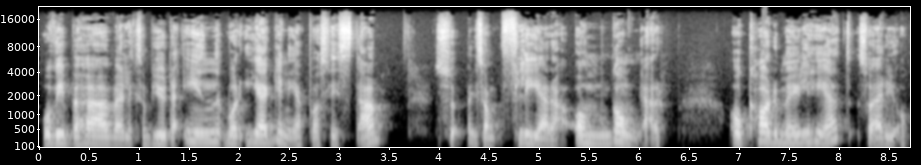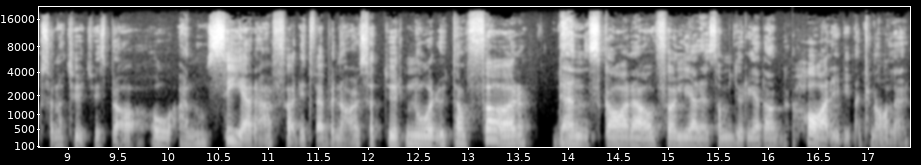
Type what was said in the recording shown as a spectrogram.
och vi behöver liksom bjuda in vår egen e-postlista liksom flera omgångar. Och har du möjlighet så är det ju också naturligtvis bra att annonsera för ditt webbinar så att du når utanför den skara av följare som du redan har i dina kanaler.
